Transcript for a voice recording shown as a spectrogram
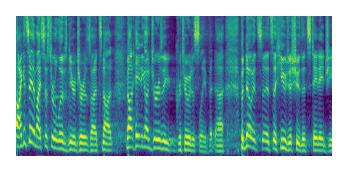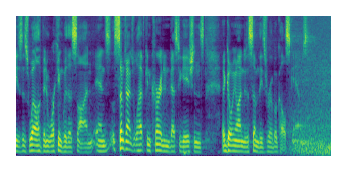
I can say that my sister lives near Jersey. It's not not hating on Jersey gratuitously, but uh, but no, it's it's a huge issue that state AGs as well have been working with us on, and sometimes we'll have concurrent investigations going on into some of these robocall scams.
